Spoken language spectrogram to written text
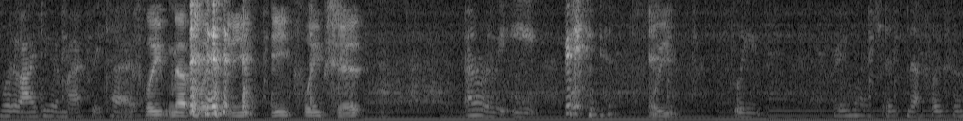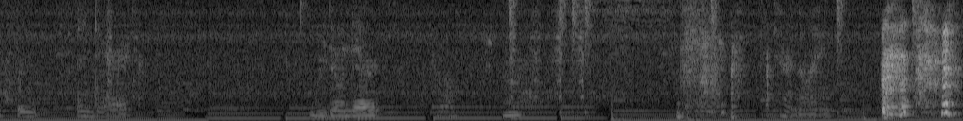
What do I do in my free time? Sleep, Netflix, eat, eat, sleep, shit, I don't really eat. sleep. sleep. Pretty much. It's Netflix and sleep. And Derek. Are We doing Derek? Oh, you're annoying.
